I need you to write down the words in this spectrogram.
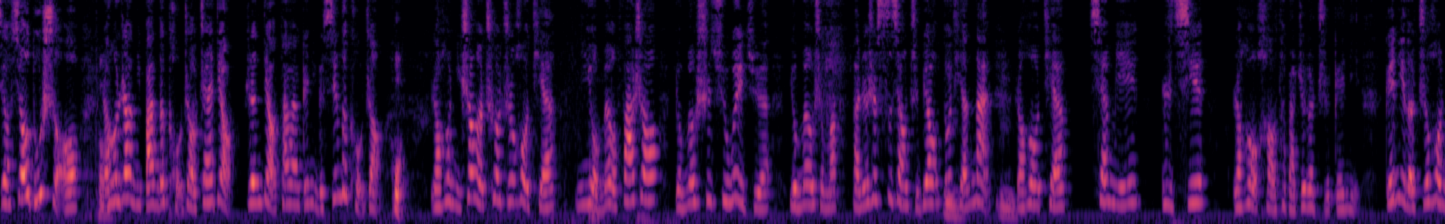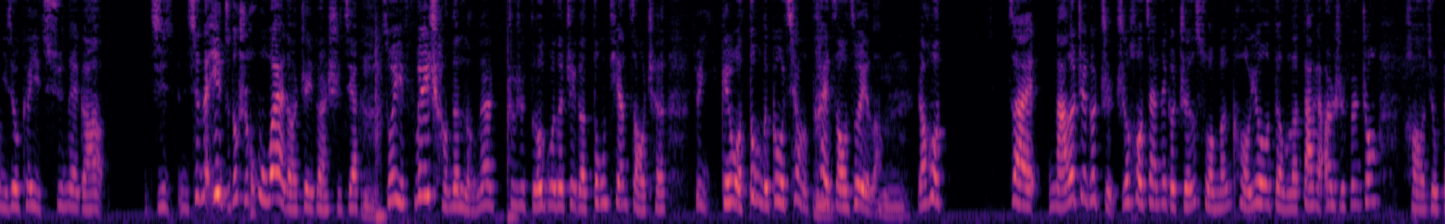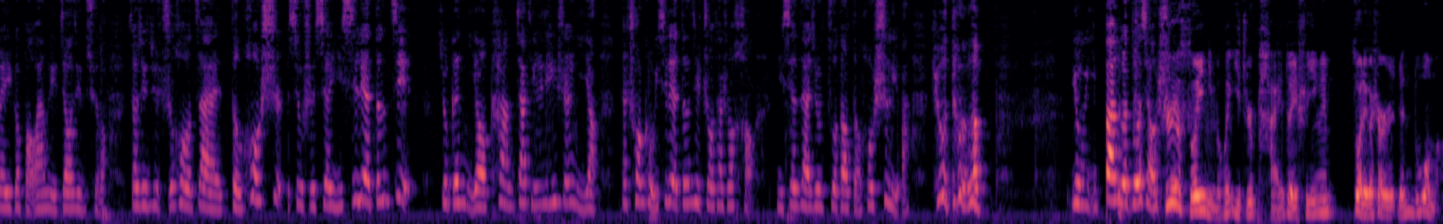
要消毒手，哦然后让你把你的口罩摘掉、扔掉，他还要给你个新的口罩。嚯，然后你上了车之后填你有没有发烧，有没有失去味觉，有没有什么，反正是四项指标都填耐，然后填签名日期，然后好，他把这个纸给你，给你了之后，你就可以去那个。几现在一直都是户外的这段时间，所以非常的冷。那就是德国的这个冬天早晨，就给我冻得够呛，太遭罪了。然后在拿了这个纸之后，在那个诊所门口又等了大概二十分钟，好就被一个保安给叫进去了。叫进去之后，在等候室就是先一系列登记，就跟你要看家庭医生一样，在窗口一系列登记之后，他说好，你现在就坐到等候室里吧。又等了有一半个多小时之，所以你们会一直排队，是因为做这个事儿人多嘛？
